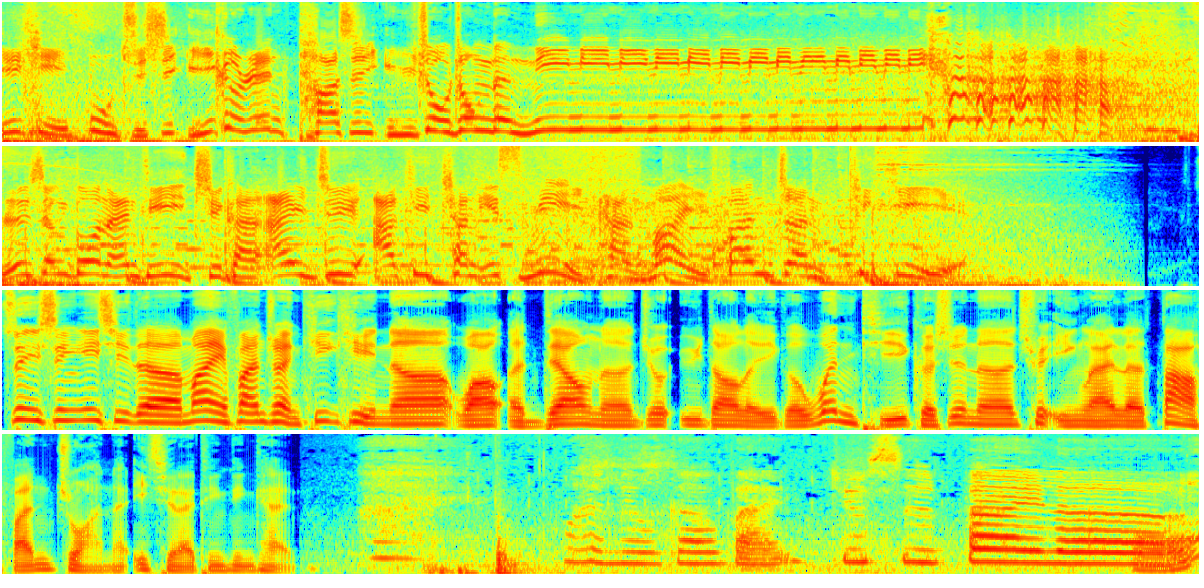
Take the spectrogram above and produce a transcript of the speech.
Kiki 不只是一个人，他是宇宙中的你你你你你你你你你你你你，人生多难题，去看 IG Aki Chan is me，看 My 翻转 Kiki。最新一期的 My 翻转 Kiki 呢，哇 Adele 呢就遇到了一个问题，可是呢却迎来了大反转呢，一起来听听看。我还没有告白就失败了。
